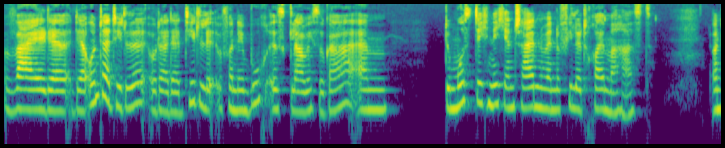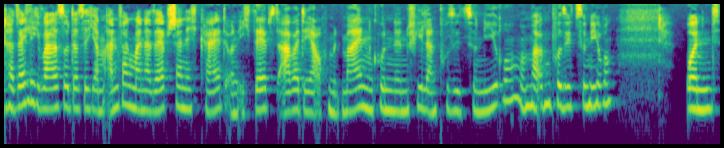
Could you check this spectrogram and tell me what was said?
Weil der, der Untertitel oder der Titel von dem Buch ist, glaube ich sogar, ähm, du musst dich nicht entscheiden, wenn du viele Träume hast. Und tatsächlich war es so, dass ich am Anfang meiner Selbstständigkeit und ich selbst arbeite ja auch mit meinen Kunden viel an Positionierung und Markenpositionierung. Und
